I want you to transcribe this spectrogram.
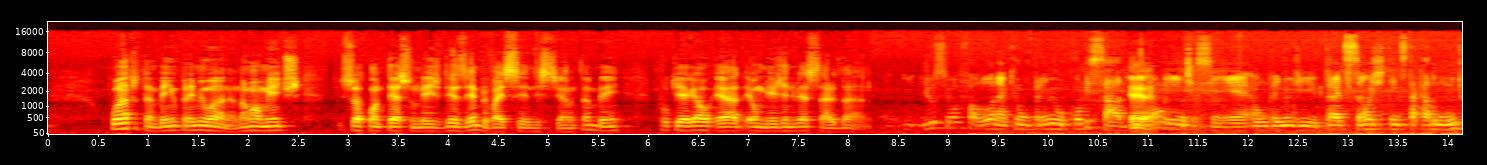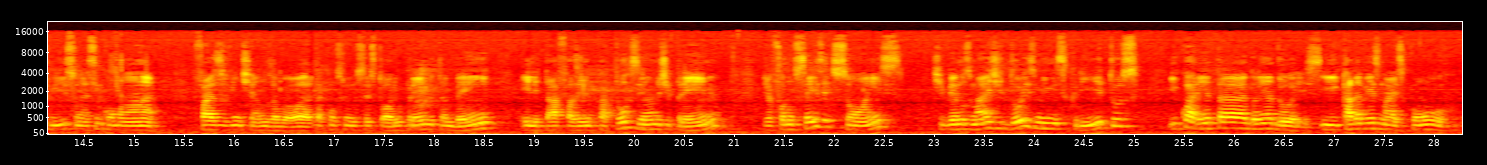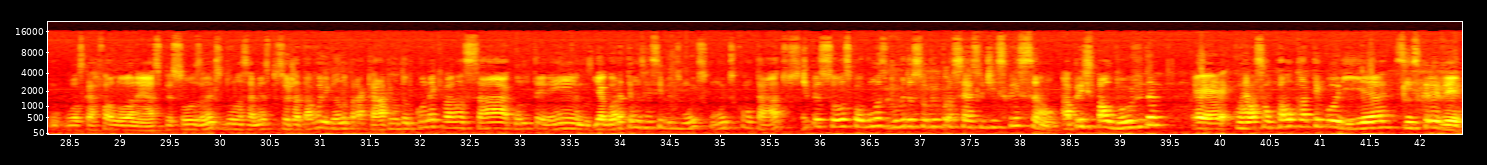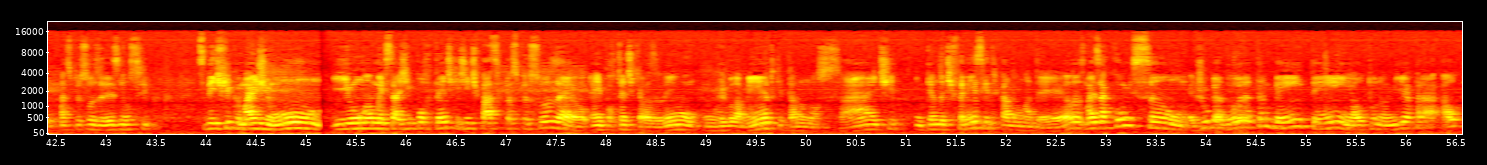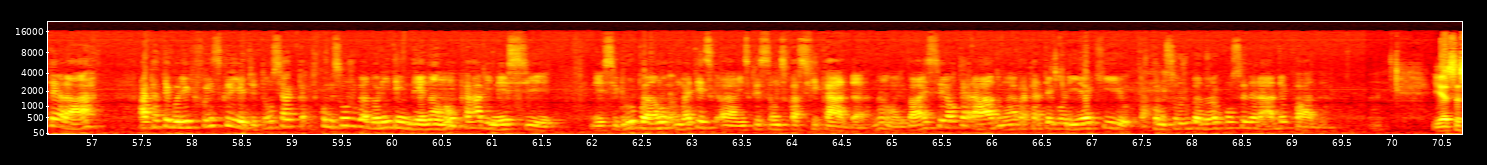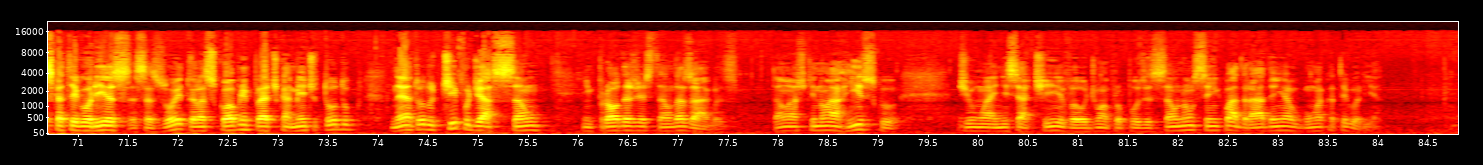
quanto também o Prêmio ANA. Normalmente, isso acontece no mês de dezembro, vai ser neste ano também, porque é, é, é o mês de aniversário da ANA. E o senhor falou, né, que é um prêmio cobiçado. É. Realmente, assim, é um prêmio de tradição, a gente tem destacado muito isso, né, assim como a Ana faz os 20 anos agora, está construindo sua história. O prêmio também, ele está fazendo 14 anos de prêmio, já foram seis edições, tivemos mais de 2 mil inscritos, e 40 ganhadores. E cada vez mais, como o Oscar falou, né, as pessoas antes do lançamento, as pessoas já estavam ligando para cá, perguntando quando é que vai lançar, quando teremos. E agora temos recebido muitos, muitos contatos de pessoas com algumas dúvidas sobre o processo de inscrição. A principal dúvida é com relação a qual categoria se inscrever. As pessoas às vezes não se se identificam mais de um. E uma mensagem importante que a gente passa para as pessoas é: é importante que elas leiam o regulamento que está no nosso site, entendam a diferença entre cada uma delas, mas a comissão julgadora também tem autonomia para alterar a categoria que foi inscrita. Então, se a comissão julgadora entender, não, não cabe nesse nesse grupo, ela não, vai ter a inscrição desclassificada. Não, ele vai ser alterado né, para a categoria que a comissão julgadora considerar adequada. E essas categorias, essas oito, elas cobrem praticamente todo, né, todo tipo de ação em prol da gestão das águas. Então, acho que não há risco de uma iniciativa ou de uma proposição não ser enquadrada em alguma categoria.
